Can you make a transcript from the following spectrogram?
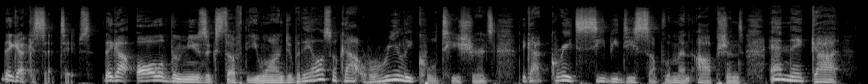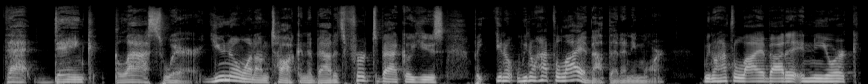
they got cassette tapes, they got all of the music stuff that you want to do, but they also got really cool t shirts, they got great CBD supplement options, and they got that dank glassware. You know what I'm talking about. It's for tobacco use, but you know, we don't have to lie about that anymore. We don't have to lie about it in New York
